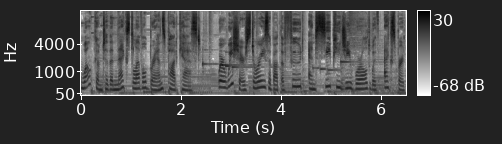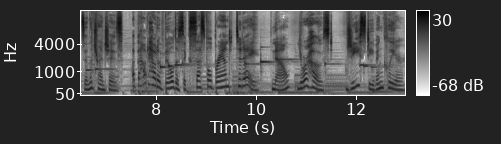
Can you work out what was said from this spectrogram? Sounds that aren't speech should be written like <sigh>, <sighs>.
Welcome to the Next Level Brands podcast, where we share stories about the food and CPG world with experts in the trenches about how to build a successful brand today. Now, your host, G. Stephen Clear.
